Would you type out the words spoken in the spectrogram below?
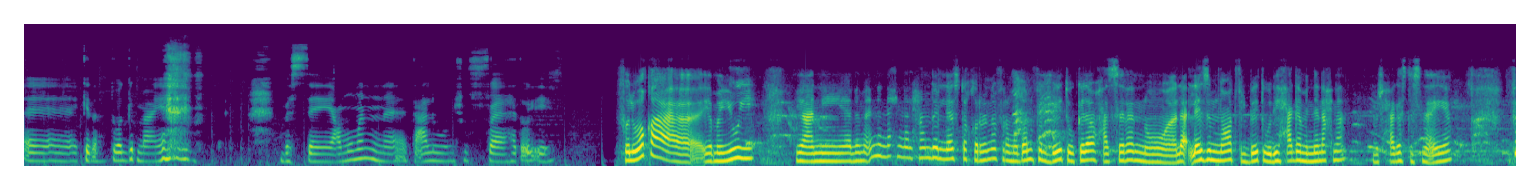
آه كده توجب معايا. بس عموما تعالوا نشوف هتقول إيه. في الواقع يا ميوي يعني بما إن إحنا الحمد لله استقرينا في رمضان في البيت وكده وحسينا إنه لأ لازم نقعد في البيت ودي حاجة مننا إحنا مش حاجة استثنائية. ف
